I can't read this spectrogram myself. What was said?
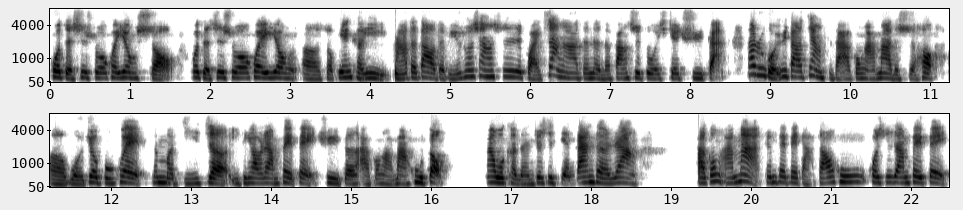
或者是说会用手。或者是说会用呃手边可以拿得到的，比如说像是拐杖啊等等的方式做一些驱赶。那如果遇到这样子的阿公阿嬷的时候，呃，我就不会那么急着一定要让贝贝去跟阿公阿嬷互动。那我可能就是简单的让阿公阿嬷跟贝贝打招呼，或是让贝贝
